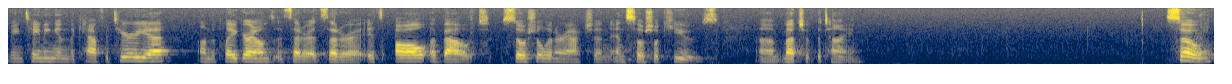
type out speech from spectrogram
maintaining in the cafeteria, on the playgrounds, et cetera, et cetera. It's all about social interaction and social cues um, much of the time. So,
